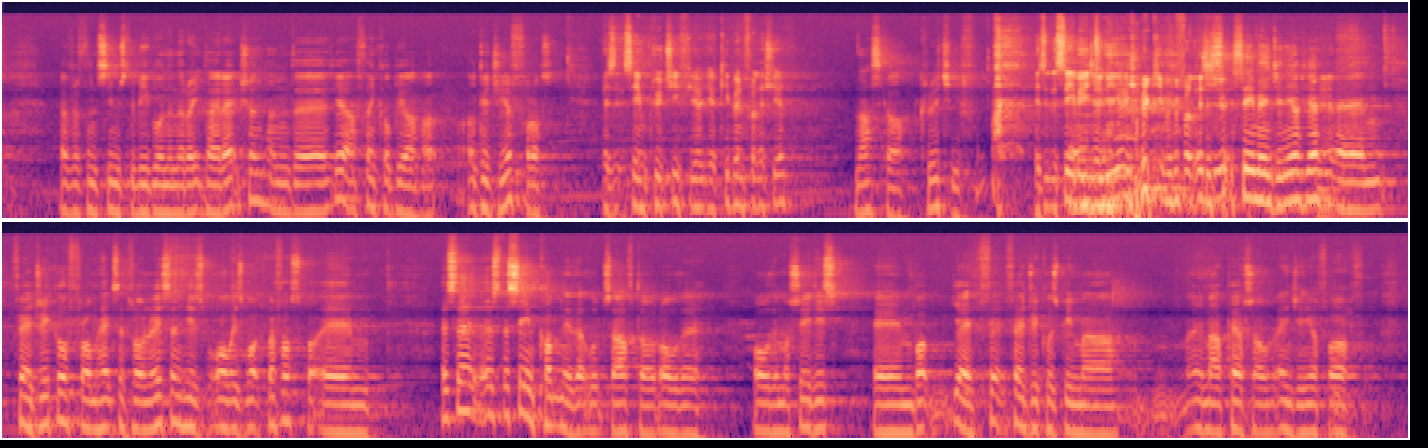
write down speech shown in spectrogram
Everything seems to be going in the right direction, and uh, yeah, I think it'll be a, a, a good year for us. Is it the same crew chief you're, you're keeping for this year? NASCAR crew chief. Is it the same engineer you're keeping for this year? Same engineer, yeah. yeah. Um, Federico from Hexathlon Racing. He's always worked with us, but um, it's, the, it's the same company that looks after all the all the Mercedes. Um, but yeah, Fe Federico's been my my personal engineer for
